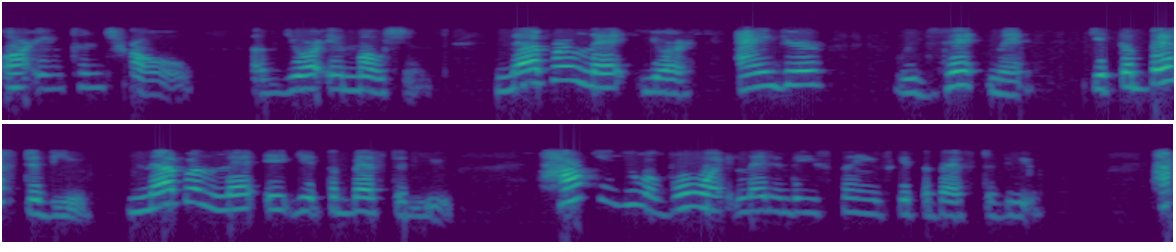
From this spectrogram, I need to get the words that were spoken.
are in control of your emotions. Never let your anger, resentment get the best of you. Never let it get the best of you. How can you avoid letting these things get the best of you? How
